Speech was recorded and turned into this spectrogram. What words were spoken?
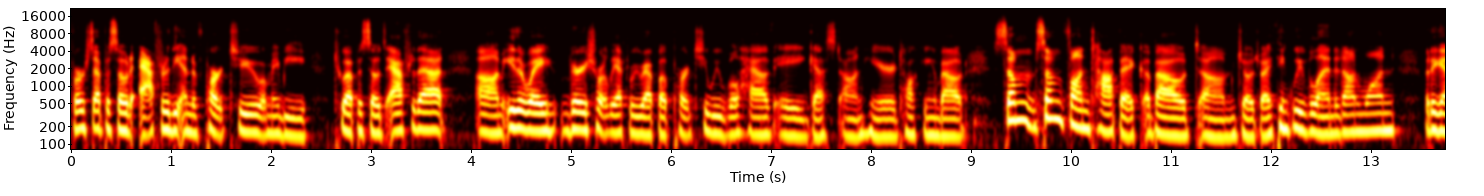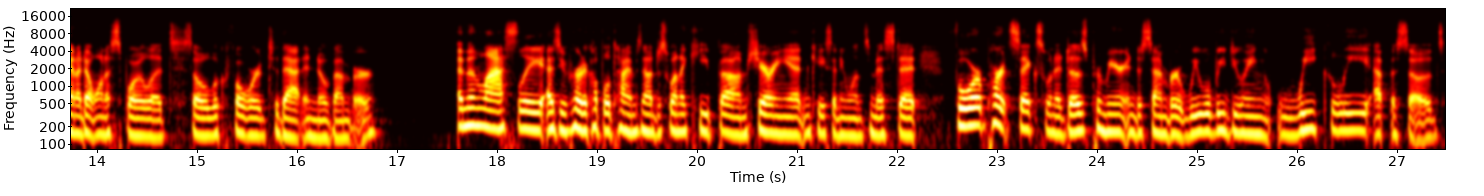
first episode after the end of part two, or maybe two episodes after that. Um, either way, very shortly after we wrap up part two, we will have a guest on here talking about some some fun topic about um, JoJo. I think we've landed on one, but again, I don't want to spoil it, so look forward to that in November. And then lastly, as you've heard a couple of times now, just want to keep um, sharing it in case anyone's missed it. For part six, when it does premiere in December, we will be doing weekly episodes.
